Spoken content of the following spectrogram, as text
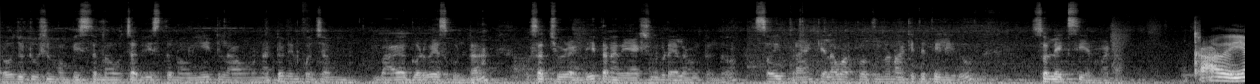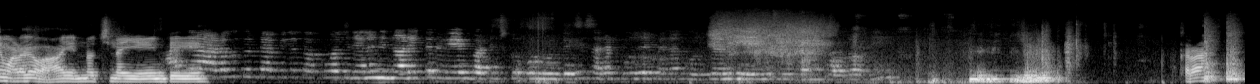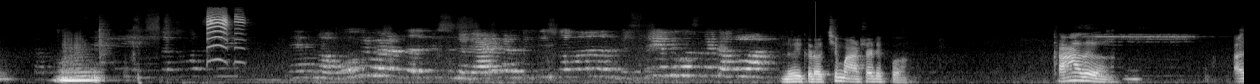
రోజు ట్యూషన్ పంపిస్తున్నావు చదివిస్తున్నావు ఏంటి లాభం అన్నట్టు నేను కొంచెం బాగా గొడవ వేసుకుంటా. ఒకసారి చూడండి తన రియాక్షన్ కూడా ఎలా ఉంటుందో. సో ఈ ప్రాంక్ ఎలా వర్క్ అవుతుందో నాకైతే తెలియదు సో లెట్స్ సీ అనమాట కాదు ఏం అడగవా? ఎన్ని వచ్చినాయి ఏంటి నిన్ను అడిగితే నువ్వేం పట్టించుకోకుండా ఉంటుంది సరే పూజ అయిపోయినా కూర్చొని ఏం చూద్దాం ఫోటోని. కరా. నువ్వు ఇక్కడ వచ్చి మాట్లాడిపో. కాదు.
